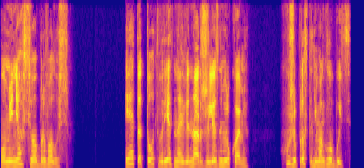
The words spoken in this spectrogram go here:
У меня все оборвалось. Это тот вредный винар с железными руками. Хуже просто не могло быть.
